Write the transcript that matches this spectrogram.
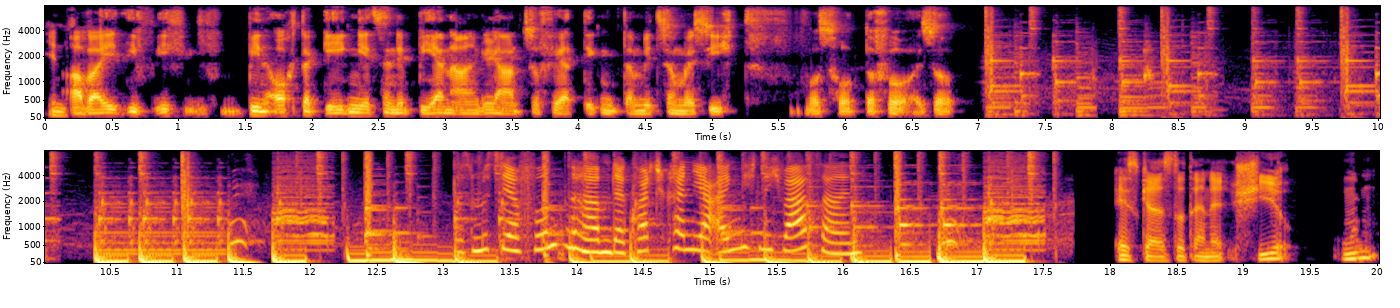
ja Aber ich, ich, bin auch dagegen, jetzt eine Bärenangel anzufertigen, damit sie mal sieht, was hat davor. Also. Haben. Der Quatsch kann ja eigentlich nicht wahr sein. Es geistert eine schier un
